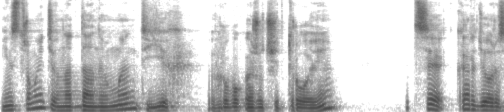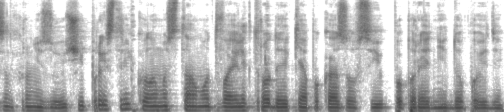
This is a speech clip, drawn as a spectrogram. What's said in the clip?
Інструментів на даний момент їх, грубо кажучи, троє. Це кардіоресинхронізуючий пристрій, коли ми ставимо два електроди, як я показував в своїй попередній доповіді.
